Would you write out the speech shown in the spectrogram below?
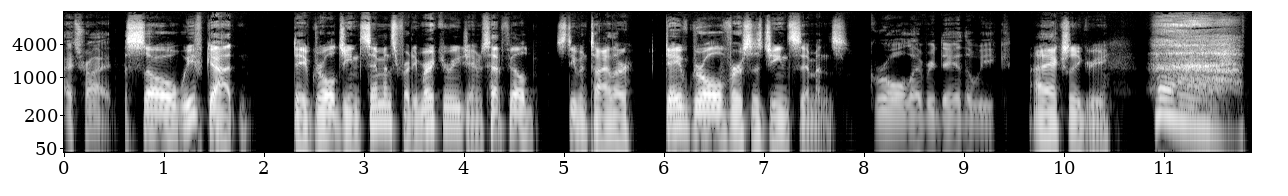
I tried. so we've got Dave Grohl, Gene Simmons, Freddie Mercury, James Hetfield, Steven Tyler, Dave Grohl versus Gene Simmons. Grohl every day of the week. I actually agree.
